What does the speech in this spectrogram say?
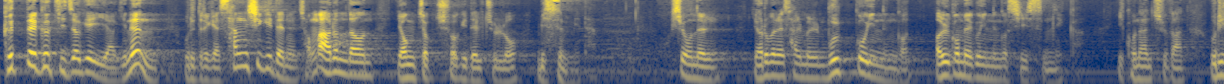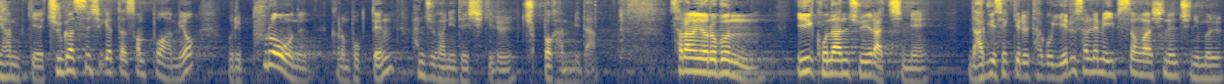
그때 그 기적의 이야기는 우리들에게 상식이 되는 정말 아름다운 영적 추억이 될 줄로 믿습니다. 혹시 오늘 여러분의 삶을 묽고 있는 것, 얽어매고 있는 것이 있습니까? 이 고난 주간 우리 함께 주가 쓰시겠다 선포하며 우리 풀어오는 그런 복된 한 주간이 되시기를 축복합니다. 사랑하는 여러분, 이 고난 주일 아침에 나귀 새끼를 타고 예루살렘에 입성하시는 주님을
